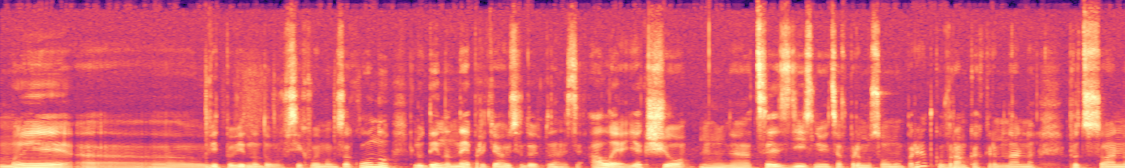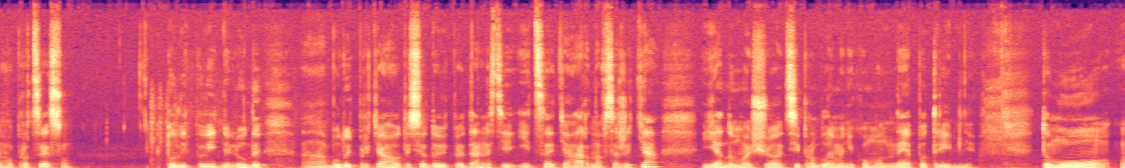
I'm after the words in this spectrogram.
ми відповідно до всіх вимог закону людина не притягується до відповідальності. Але якщо це здійснюється в примусовому порядку в рамках кримінально-процесуального процесу. То відповідні люди е, будуть притягуватися до відповідальності, і це тягар на все життя. Я думаю, що ці проблеми нікому не потрібні. Тому, е,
